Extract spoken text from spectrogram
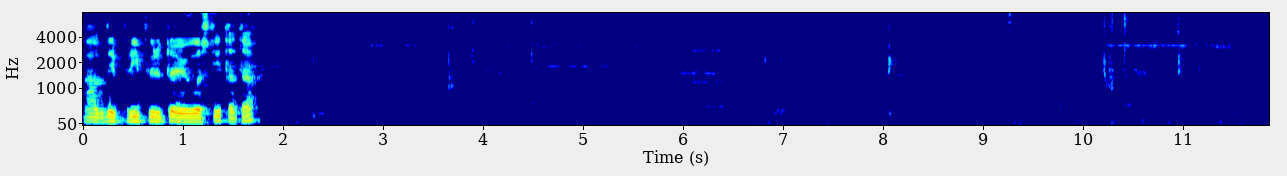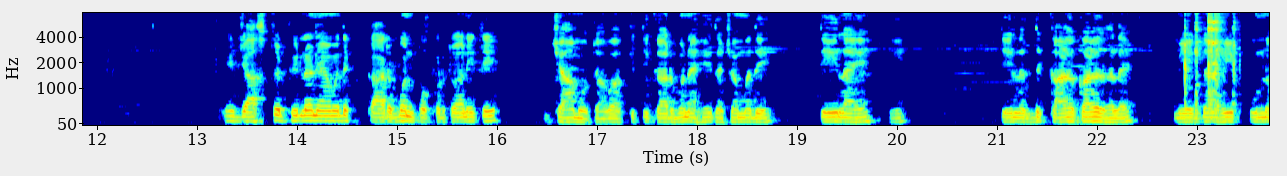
हा अगदी फ्री फिरतोय व्यवस्थित आता. हे जास्त फिरल्याने यामध्ये कार्बन पकडतो आणि ते जाम होतं. बघा किती कार्बन आहे त्याच्यामध्ये तेल आहे. हे तेल अगदी काळं काळं झालं आहे मी एकदा हे पूर्ण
